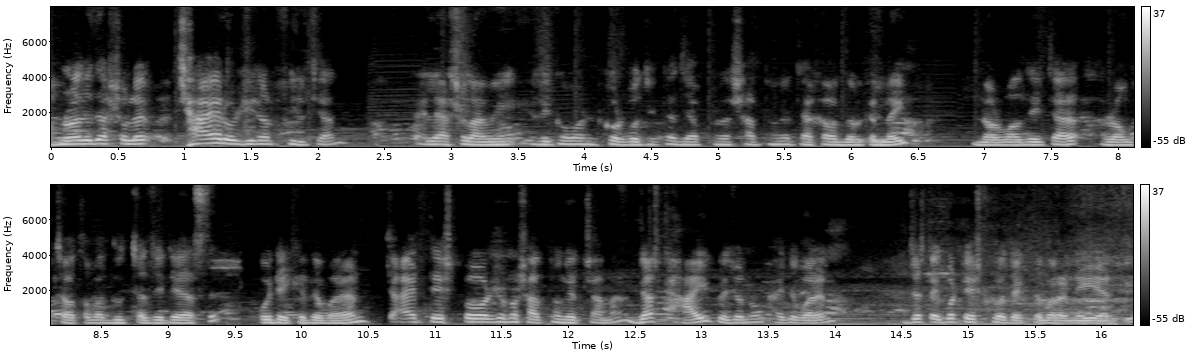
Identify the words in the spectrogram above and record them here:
আপনারা যদি আসলে চায়ের অরিজিনাল ফিল চান তাহলে আসলে আমি রিকমেন্ড করব যেটা যে আপনার সাত রঙের চা খাওয়ার দরকার নাই। নর্মাল যে চা, রং চা অথবা দুধ চা যেটা আছে, ওইটাই খেতে পারেন। চায়ের টেস্ট পাওয়ার জন্য সাত রঙের চা না জাস্ট হাইপের জন্য খাইতে পারেন। জাস্ট একবার টেস্ট করে দেখতে পারেন এই আর কি।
